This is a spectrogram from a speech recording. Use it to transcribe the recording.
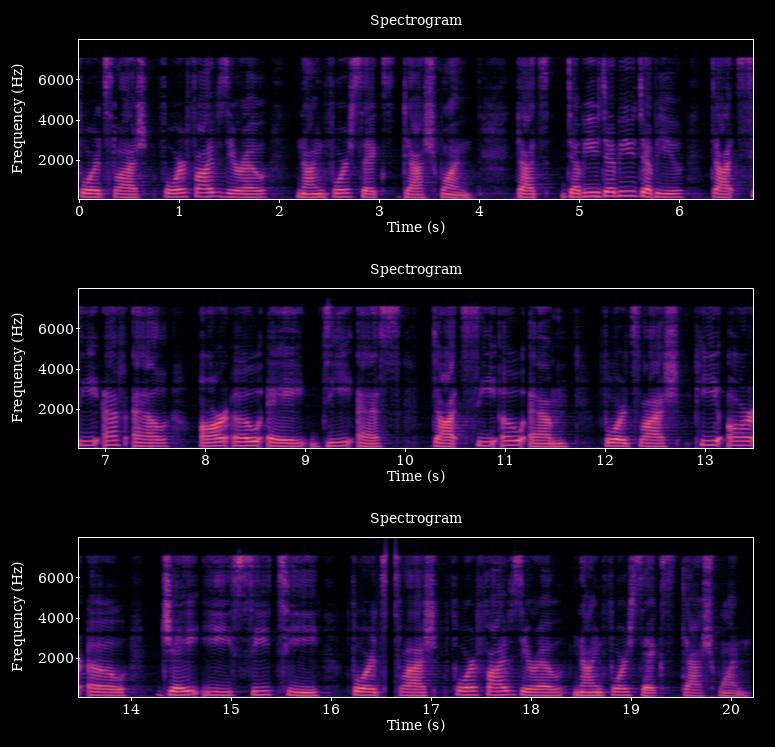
forward slash 450-946-1. That's www.cflroads.com forward slash P-R-O-J-E-C-T forward slash 450-946-1.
